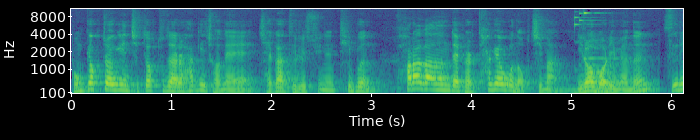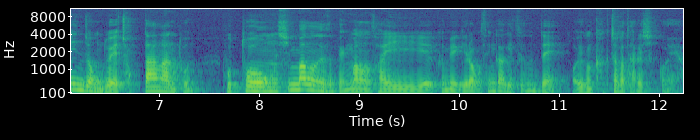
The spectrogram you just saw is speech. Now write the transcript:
본격적인 직접 투자를 하기 전에 제가 드릴 수 있는 팁은 살아가는데 별 타격은 없지만 잃어버리면은 쓰린 정도의 적당한 돈, 보통 10만 원에서 100만 원 사이의 금액이라고 생각이 드는데 어, 이건 각자가 다르실 거예요.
